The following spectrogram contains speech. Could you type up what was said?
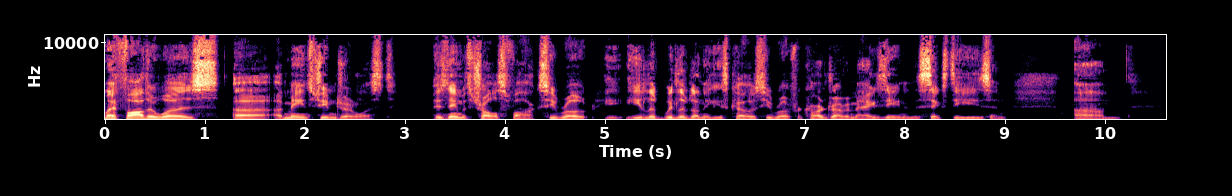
My father was uh, a mainstream journalist. His name was Charles Fox. He wrote. He, he, lived. We lived on the East Coast. He wrote for Car and Driver magazine in the '60s, and um,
